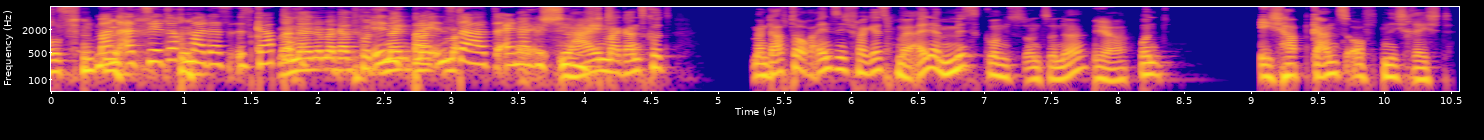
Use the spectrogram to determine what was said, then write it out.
Aus Man erzählt doch mal, dass es gab Nein, doch nein, nein, mal ganz kurz. in, nein, bei Insta hat einer äh, geschimpft. Nein, mal ganz kurz. Man darf doch auch eins nicht vergessen, bei all der Missgunst und so, ne? ja. Und ich habe ganz oft nicht recht.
